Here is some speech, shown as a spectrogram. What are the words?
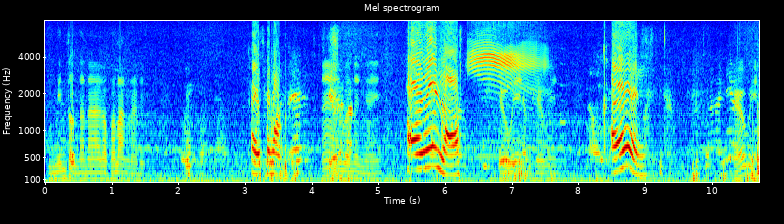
คุณมิ้นสนทนากับฝรั่งหน่อยดิใครฉลาดแน่เบอร์หนึ่งไงเฮวินเหรอเคลวินเคลวินเอิญเคลวิน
